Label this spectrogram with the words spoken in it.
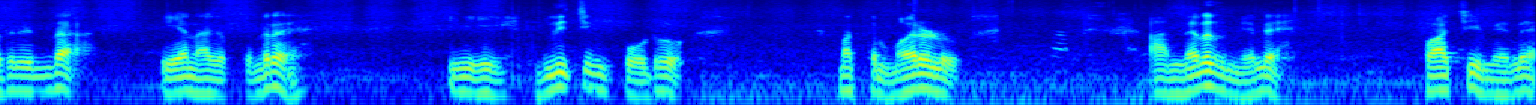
ಅದರಿಂದ ಏನಾಗುತ್ತೆ ಅಂದರೆ ಈ ಬ್ಲೀಚಿಂಗ್ ಪೌಡ್ರು ಮತ್ತು ಮರಳು ಆ ನೆಲದ ಮೇಲೆ, ಪಾಚಿ ಮೇಲೆ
